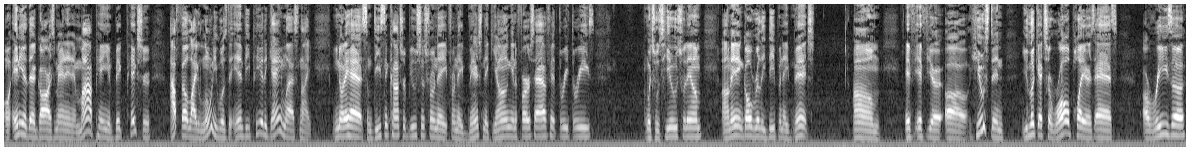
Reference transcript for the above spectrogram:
on any of their guards, man. And in my opinion, big picture, I felt like Looney was the MVP of the game last night. You know, they had some decent contributions from they from their bench. Nick Young in the first half hit three threes, which was huge for them. Um, they didn't go really deep in a bench. Um, if if you're uh, Houston, you look at your role players as Ariza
